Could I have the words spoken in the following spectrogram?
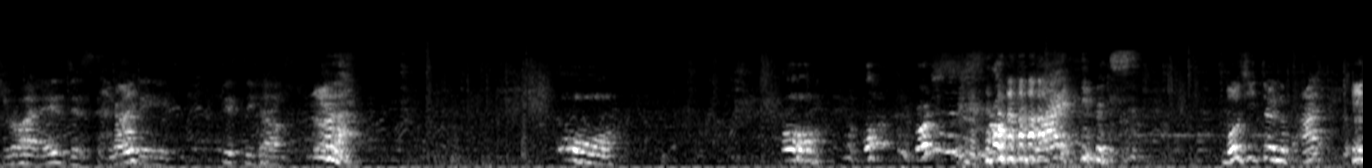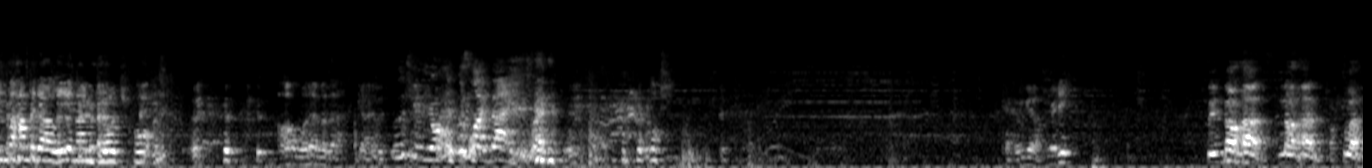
destroyed. He's just slappy, fisty cuffs. Oh! Oh! What? Rogers is just broken brains! What's he doing? The, I, he's Muhammad Ali and I'm George Foreman. Oh, whatever the guy. was. Literally, your head was like that. You just went. Sh- Okay, here we go. Ready? See, no hands, no hands, I swear.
